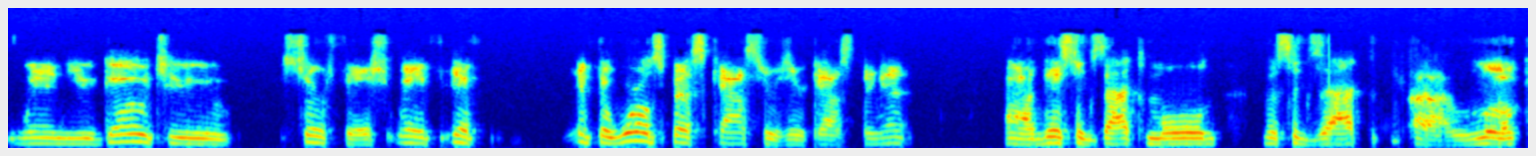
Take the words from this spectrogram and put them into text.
when you go to surf fish, if if if the world's best casters are casting it, uh, this exact mold, this exact uh, look,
